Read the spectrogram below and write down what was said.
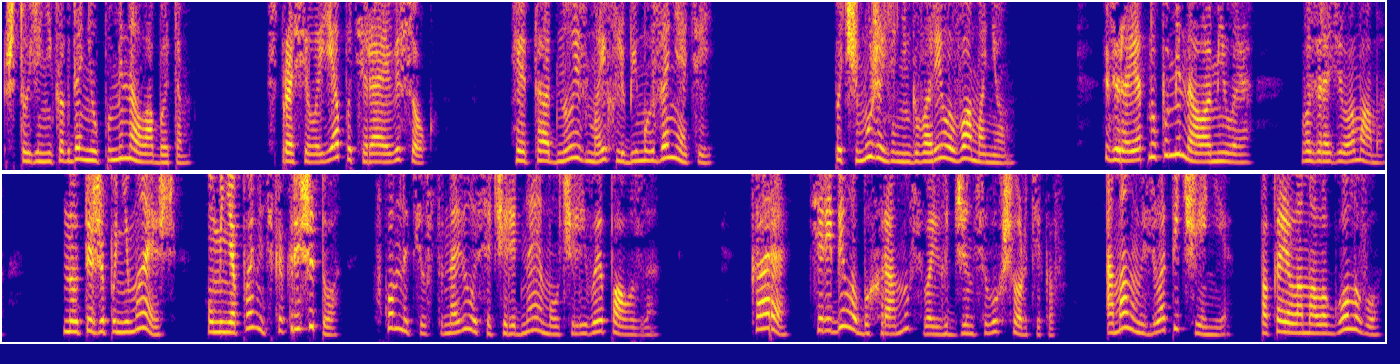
что я никогда не упоминала об этом?» — спросила я, потирая висок. «Это одно из моих любимых занятий. Почему же я не говорила вам о нем? Вероятно, упоминала, милая, возразила мама. Но ты же понимаешь, у меня память как решето. В комнате установилась очередная молчаливая пауза. Кара теребила бы храму своих джинсовых шортиков, а мама взяла печенье, пока я ломала голову,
